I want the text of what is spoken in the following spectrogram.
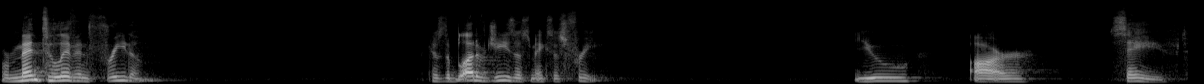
We're meant to live in freedom. Because the blood of Jesus makes us free. You are saved.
